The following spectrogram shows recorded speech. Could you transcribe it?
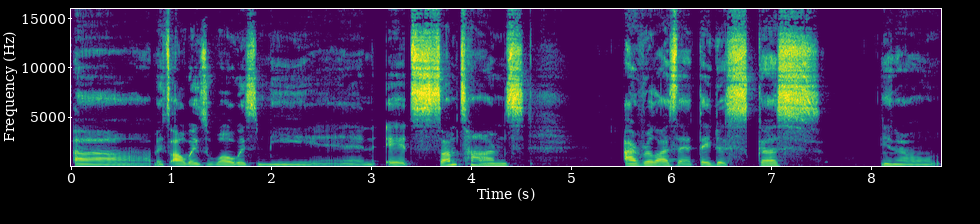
Um, it's always woe is me. And it's sometimes I realize that they discuss, you know,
